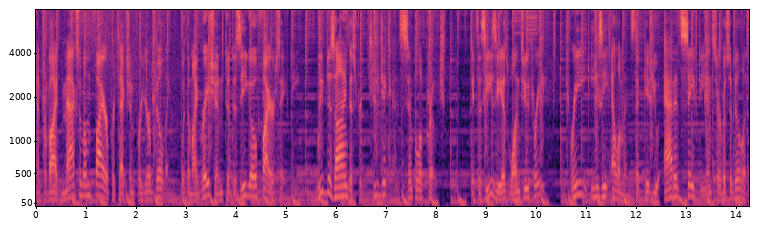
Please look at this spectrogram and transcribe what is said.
and provide maximum fire protection for your building with a migration to Desigo Fire Safety. We've designed a strategic and simple approach. It's as easy as one, two, three. Three easy elements that give you added safety and serviceability.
